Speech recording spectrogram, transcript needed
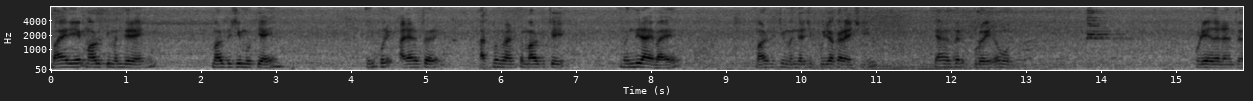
बाहेर हे मारुती मंदिर आहे. मारुतीची मूर्ती आहे. ही पुढे आल्यानंतर आत्मनंतर मारुतीचे मंदिर आहे बाहेर. मारुतीची मंदिराची पूजा करायची. त्यानंतर पुढे येऊन पुढे झाल्यानंतर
